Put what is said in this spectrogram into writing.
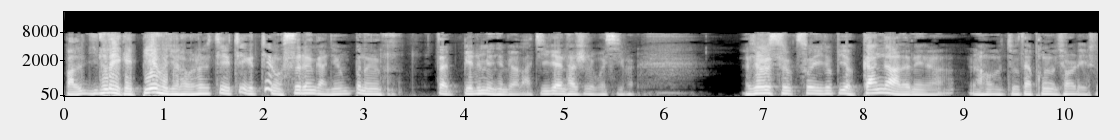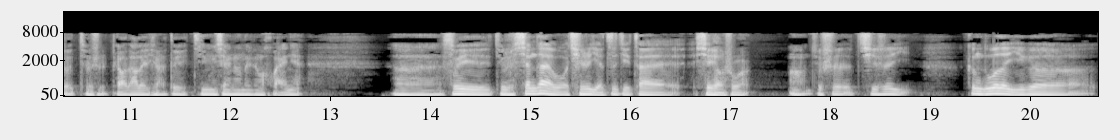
把泪给憋回去了。我说这这个这种私人感情不能。在别人面前表达，即便她是我媳妇儿，就是所以就比较尴尬的那种，然后就在朋友圈里说，就是表达了一下对金庸先生那种怀念。呃，所以就是现在我其实也自己在写小说啊，就是其实更多的一个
